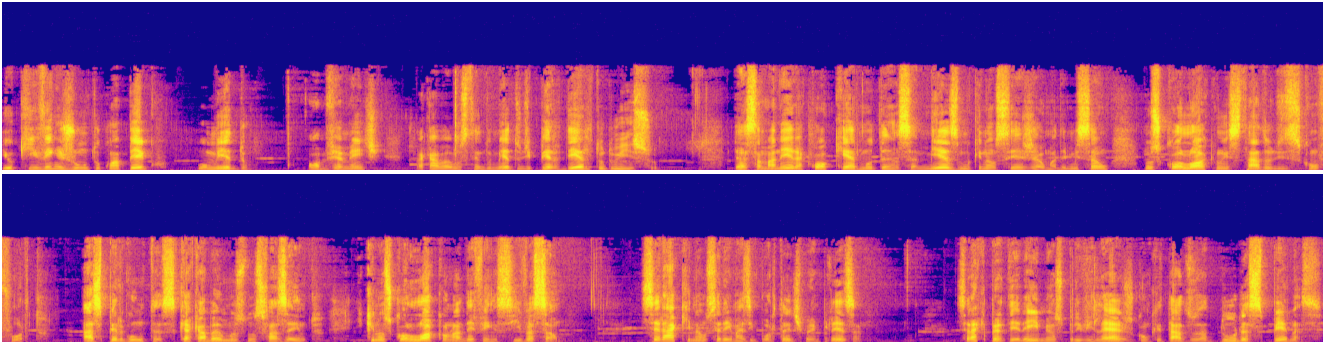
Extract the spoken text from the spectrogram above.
E o que vem junto com apego? O medo. Obviamente, acabamos tendo medo de perder tudo isso Dessa maneira, qualquer mudança, mesmo que não seja uma demissão, nos coloca em um estado de desconforto. As perguntas que acabamos nos fazendo e que nos colocam na defensiva são: será que não serei mais importante para a empresa? Será que perderei meus privilégios conquistados a duras penas?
